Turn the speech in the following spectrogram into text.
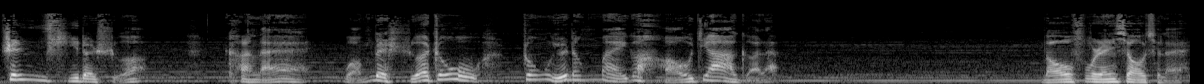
珍稀的蛇，看来我们的蛇粥。终于能卖个好价格了。老妇人笑起来，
